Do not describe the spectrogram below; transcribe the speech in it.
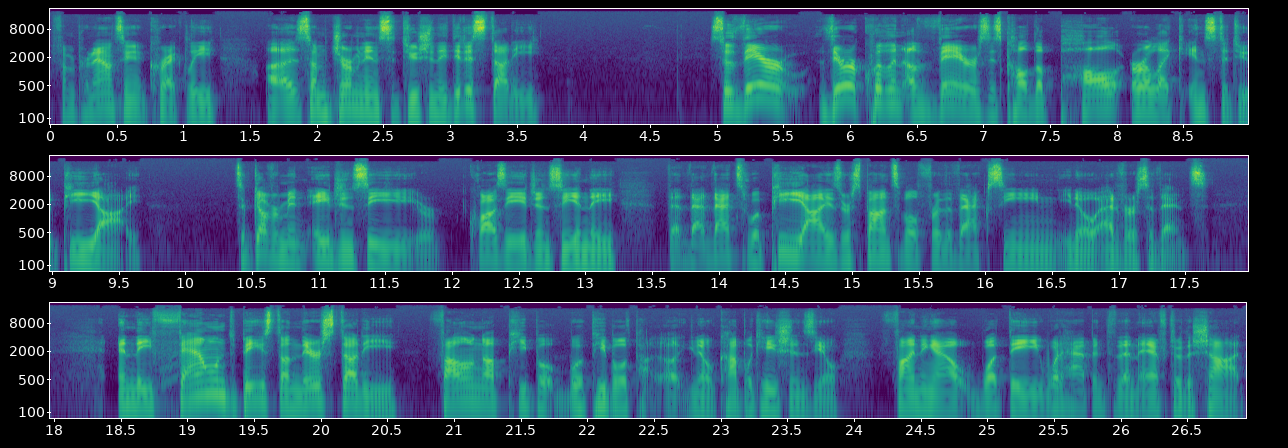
if I'm pronouncing it correctly, uh, some German institution. They did a study. So their their equivalent of theirs is called the Paul Ehrlich Institute, PEI. It's a government agency or quasi agency, and they that, that that's what PEI is responsible for the vaccine, you know, adverse events and they found based on their study following up people with people with uh, you know complications you know finding out what they what happened to them after the shot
